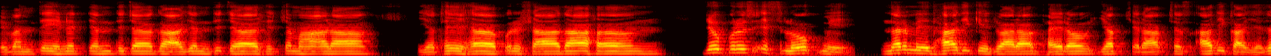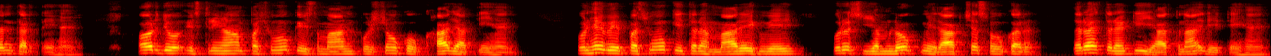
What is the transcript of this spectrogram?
पिबन्ति नृत्यन्ति च, गायन्ति च हृष्यमाणा यथेह पुरुषादाह जो पुरुष इस श्लोक में नरमेधादि के द्वारा भैरव, यक्ष, राक्षस आदि का यजन करते हैं, और जो स्त्रियाँ पशुओं के समान पुरुषों को खा जाती हैं उन्हें वे पशुओं की तरह मारे हुए पुरुष यमलोक में राक्षस होकर तरह तरह की यातनाएँ देते हैं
